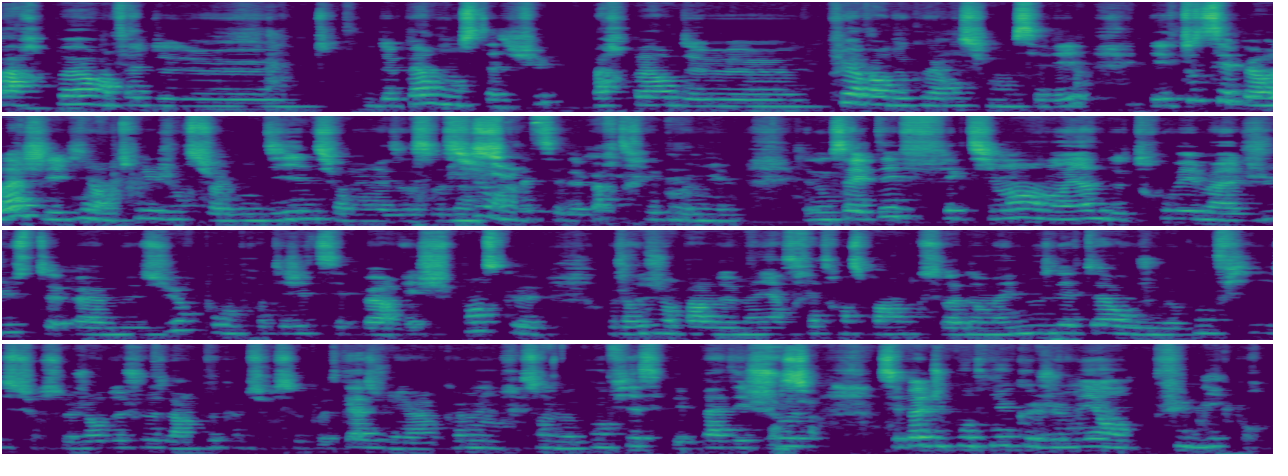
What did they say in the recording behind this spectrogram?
par peur en fait de, de perdre mon statut, par peur de plus avoir de cohérence sur mon CV. Et toutes ces peurs-là, je les vis hein, tous les jours sur LinkedIn, sur les réseaux sociaux. En fait, c'est des peurs très communes. Et donc, ça a été effectivement un moyen de trouver ma juste euh, mesure pour me protéger de ces peurs. Et je pense que aujourd'hui, j'en parle de manière très transparente, que ce soit dans ma newsletter où je me confie sur ce genre de choses, un peu comme sur ce podcast, j'ai quand même l'impression de me confier. C'était pas des choses, c'est pas du contenu que je mets en public pour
